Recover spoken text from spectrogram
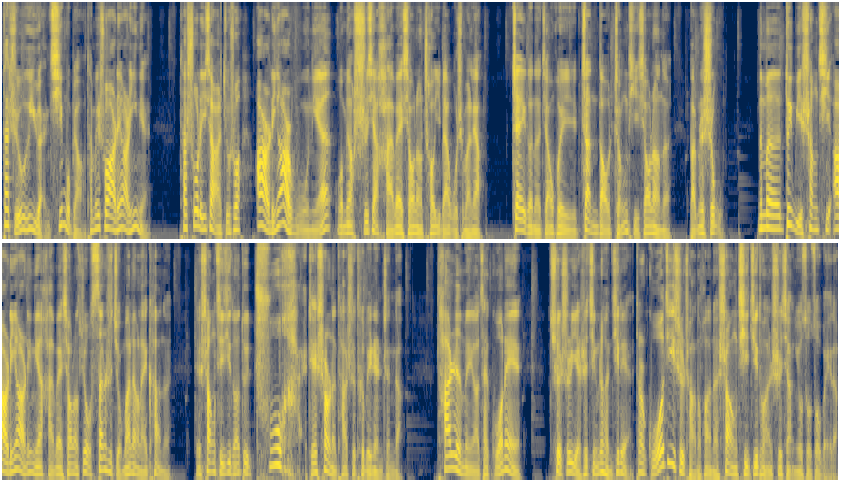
它只有一个远期目标，它没说二零二一年，他说了一下，就说二零二五年我们要实现海外销量超一百五十万辆，这个呢将会占到整体销量的百分之十五。那么对比上汽二零二零年海外销量只有三十九万辆来看呢？这上汽集团对出海这事儿呢，他是特别认真的。他认为啊，在国内确实也是竞争很激烈，但是国际市场的话呢，上汽集团是想有所作为的。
